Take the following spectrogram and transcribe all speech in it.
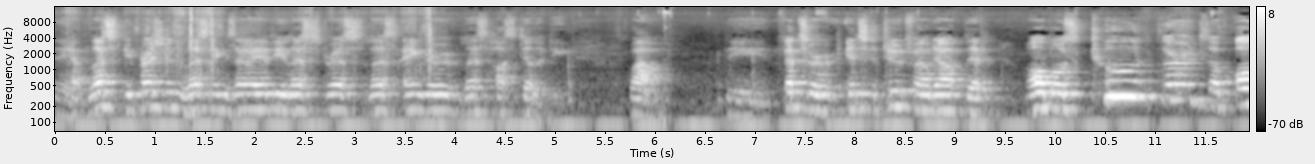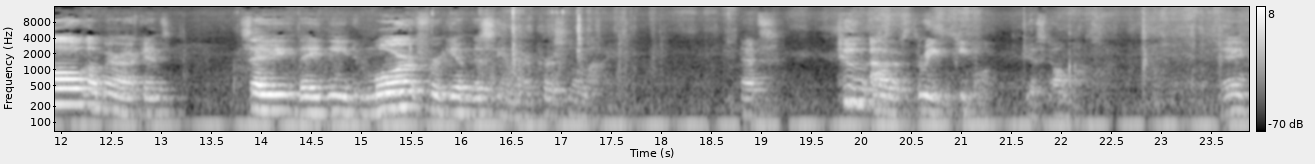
They have less depression, less anxiety, less stress, less anger, less hostility. Wow. The Fetzer Institute found out that almost two thirds of all Americans say they need more forgiveness in their personal life. That's two out of three people, just almost. Okay?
